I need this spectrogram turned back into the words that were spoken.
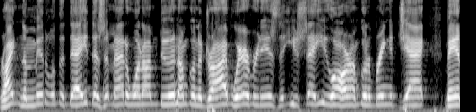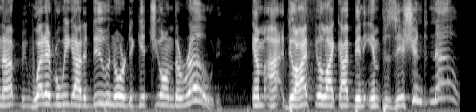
right in the middle of the day. Doesn't matter what I'm doing. I'm going to drive wherever it is that you say you are. I'm going to bring a jack. Man, I, whatever we got to do in order to get you on the road. Am I, do I feel like I've been impositioned? No.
